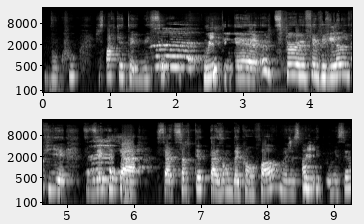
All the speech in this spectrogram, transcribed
beaucoup. J'espère que tu as aimé ça. oui. Tu étais un petit peu fébrile, puis euh, tu disais que ça, ça te sortait de ta zone de confort, mais j'espère Oui. que tu as aimé ça.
